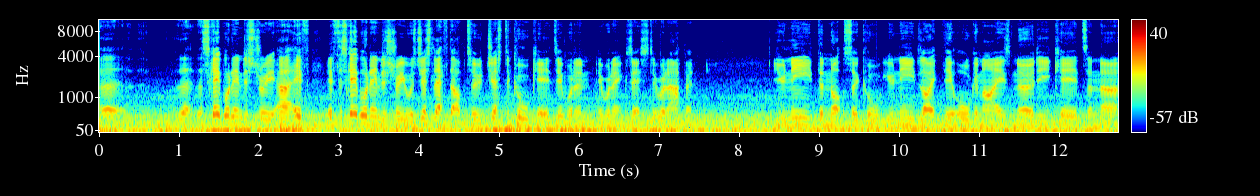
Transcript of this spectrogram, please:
uh, the, the skateboard industry uh, if if the skateboard industry was just left up to just the cool kids it wouldn't it wouldn't exist it wouldn't happen you need the not so cool you need like the organized nerdy kids and uh,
